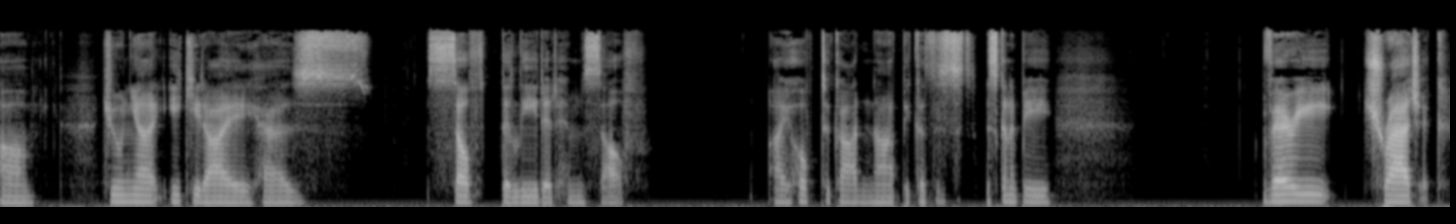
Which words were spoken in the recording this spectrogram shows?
um, Junya Ikeda has self deleted himself. I hope to God not because it's, it's going to be very tragic.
